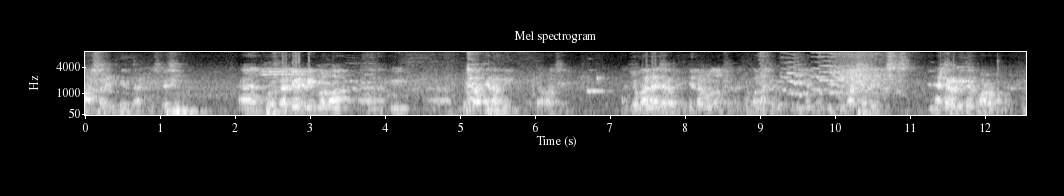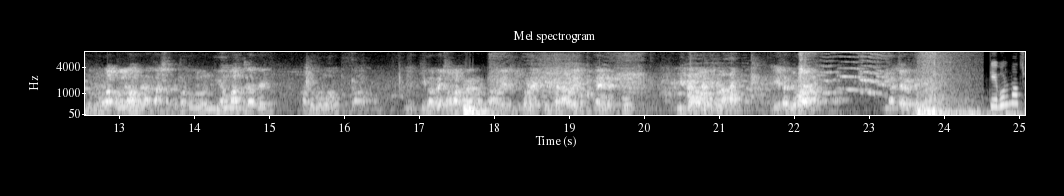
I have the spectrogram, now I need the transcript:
master in health administration post graduate diploma in yoga therapy এটাও আছে। আর যোগা ন্যাচারোপ্যাথি যেটা বললাম সেটা যোগা ন্যাচারোপ্যাথি এই জন্য যে যোগার সাথে ন্যাচারোপ্যাথিও পড়ানো হবে শুধু যোগা করলে হবে না তার সাথে কতগুলো নিয়ম মানতে হবে কতগুলো কীভাবে চলাফেরা করতে হবে কি করে খেতে হবে কি টাইপের ফুড নিতে হবে এটা যোগা ন্যাচারোপ্যাথি কেবলমাত্র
